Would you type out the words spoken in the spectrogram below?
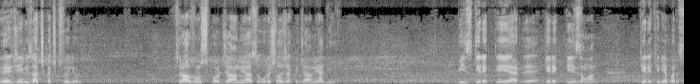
vereceğimizi açık açık söylüyorum. Trabzonspor camiası uğraşılacak bir camia değil. Biz gerektiği yerde, gerektiği zaman gerekeni yaparız.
